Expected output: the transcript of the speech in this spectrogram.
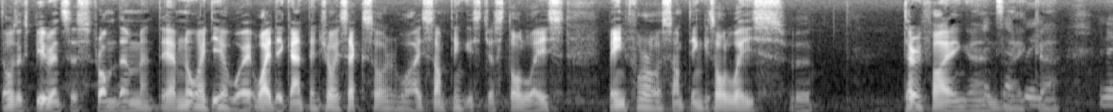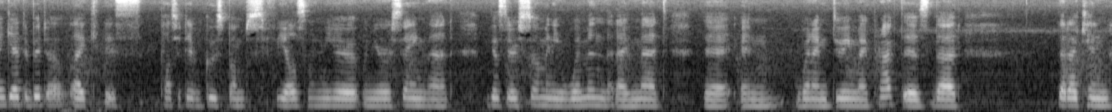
those experiences from them and they have no idea why why they can't enjoy sex or why something is just always painful or something is always uh, terrifying and like uh, And I get a bit of like this positive goosebumps feels when you're when you're saying that because there's so many women that I've met uh, and when I'm doing my practice that that I can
